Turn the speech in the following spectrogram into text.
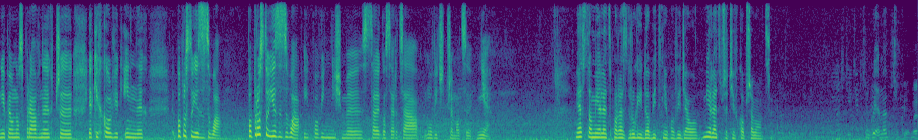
niepełnosprawnych, czy jakichkolwiek innych. Po prostu jest zła. Po prostu jest zła i powinniśmy z całego serca mówić przemocy nie. Miasto Mielec po raz drugi dobitnie powiedziało Mielec przeciwko przemocy. Chịu!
